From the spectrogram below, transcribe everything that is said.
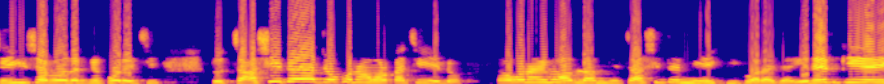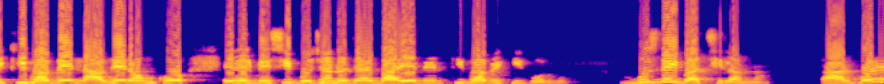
সেই হিসাবে ওদেরকে করেছি। তো চাষিরা যখন আমার কাছে এলো তখন আমি ভাবলাম যে চাষিদের নিয়ে কি করা যায়? এদের কি কীভাবে লাভের অঙ্ক এদের বেশি বোঝানো যায় বা এদের কীভাবে কি করব? বুঝতেই পারছিলাম না। তারপরে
